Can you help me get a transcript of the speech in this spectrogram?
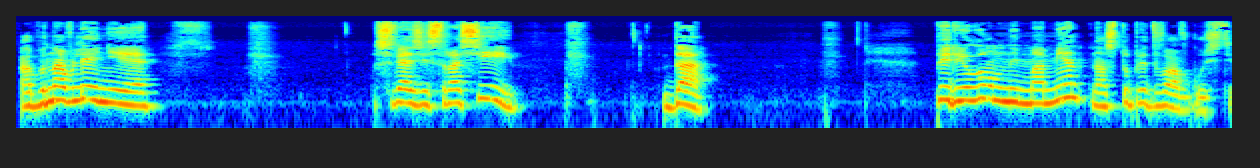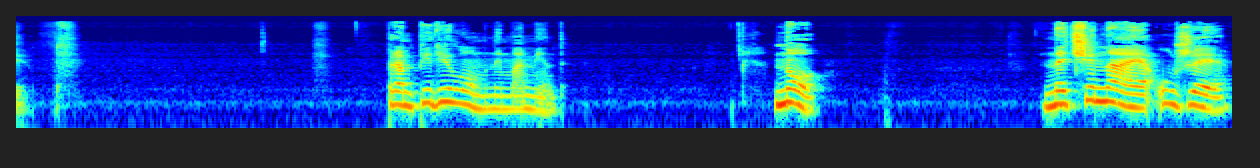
Обновление связи с Россией, да, переломный момент наступит в августе. Прям переломный момент. Но, начиная уже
